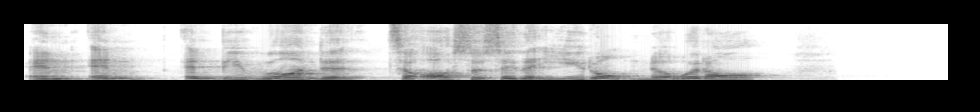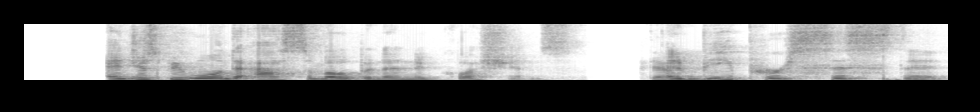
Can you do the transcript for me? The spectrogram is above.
and and and be willing to to also say that you don't know it all, and just be willing to ask some open ended questions Yeah. and be persistent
